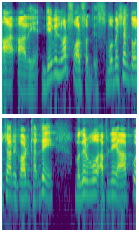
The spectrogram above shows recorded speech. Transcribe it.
आ, आ रहे हैं। They will not fall for this वो बेशक दो चार रिकॉर्ड कर दें मगर वो अपने आप को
